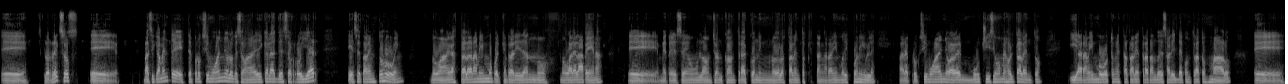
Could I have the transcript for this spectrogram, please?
eh, los Rexos, eh, básicamente este próximo año lo que se van a dedicar a desarrollar ese talento joven lo van a gastar ahora mismo porque en realidad no, no vale la pena eh, meterse en un long-term contract con ninguno de los talentos que están ahora mismo disponibles. Para el próximo año va a haber muchísimo mejor talento y ahora mismo Boston está tratando de salir de contratos malos. Eh,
